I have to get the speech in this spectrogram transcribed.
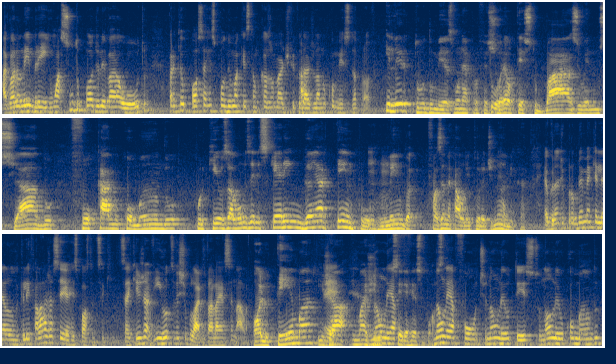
Agora eu lembrei, um assunto pode levar ao outro para que eu possa responder uma questão que causou maior dificuldade lá no começo da prova. E ler tudo mesmo, né, professor? Tudo. É o texto base, o enunciado, focar no comando, porque os alunos eles querem ganhar tempo uhum. lendo, fazendo aquela leitura dinâmica. É o grande problema é aquele aluno que ele fala, ah, já sei a resposta disso aqui. Isso aqui já vi em outros vestibulares, vai lá e assinala. Olha o tema e é, já imagina o que seria a resposta. Não lê a fonte, não lê o texto, não lê o comando,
